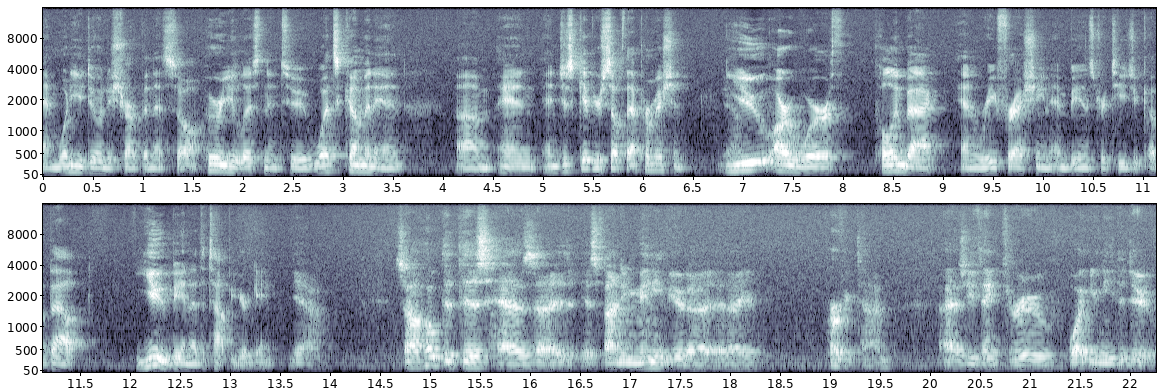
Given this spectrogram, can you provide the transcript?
And what are you doing to sharpen that saw? Who are you listening to? What's coming in? Um, and and just give yourself that permission. Yeah. You are worth pulling back and refreshing and being strategic about you being at the top of your game. Yeah. So I hope that this has uh, is finding many of you at a, at a perfect time as you think through what you need to do.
